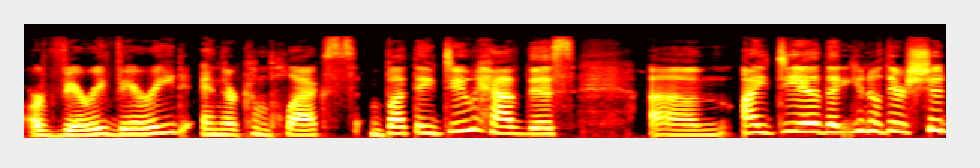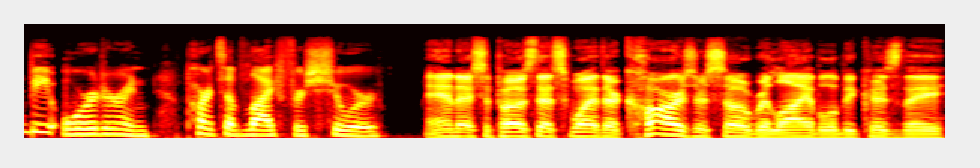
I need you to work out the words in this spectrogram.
are very varied and they're complex, but they do have this um, idea that you know there should be order in parts of life for sure. And I suppose that's why their cars are so reliable because they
